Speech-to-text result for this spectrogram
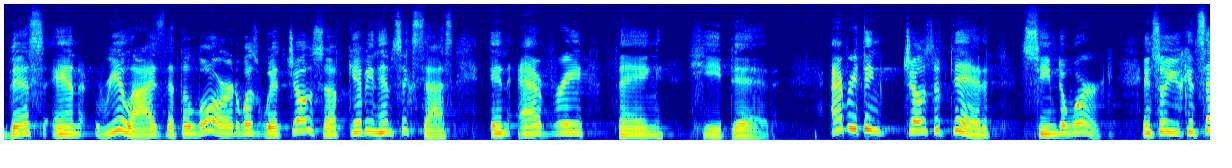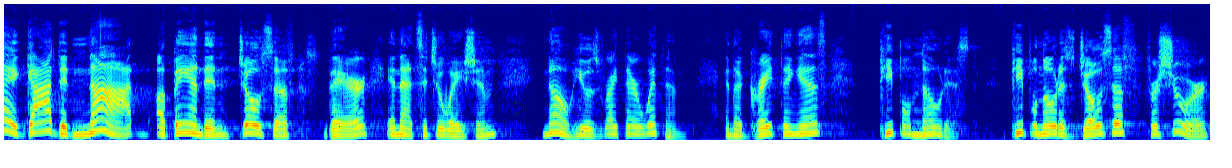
this and realized that the Lord was with Joseph, giving him success in everything he did. Everything Joseph did seemed to work. And so you can say God did not abandon Joseph there in that situation. No, he was right there with him. And the great thing is, people noticed. People noticed Joseph for sure,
